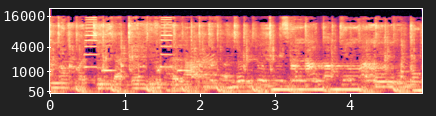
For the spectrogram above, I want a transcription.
I'm not pretty, I can do a lot. I'm not fucking, I don't know.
